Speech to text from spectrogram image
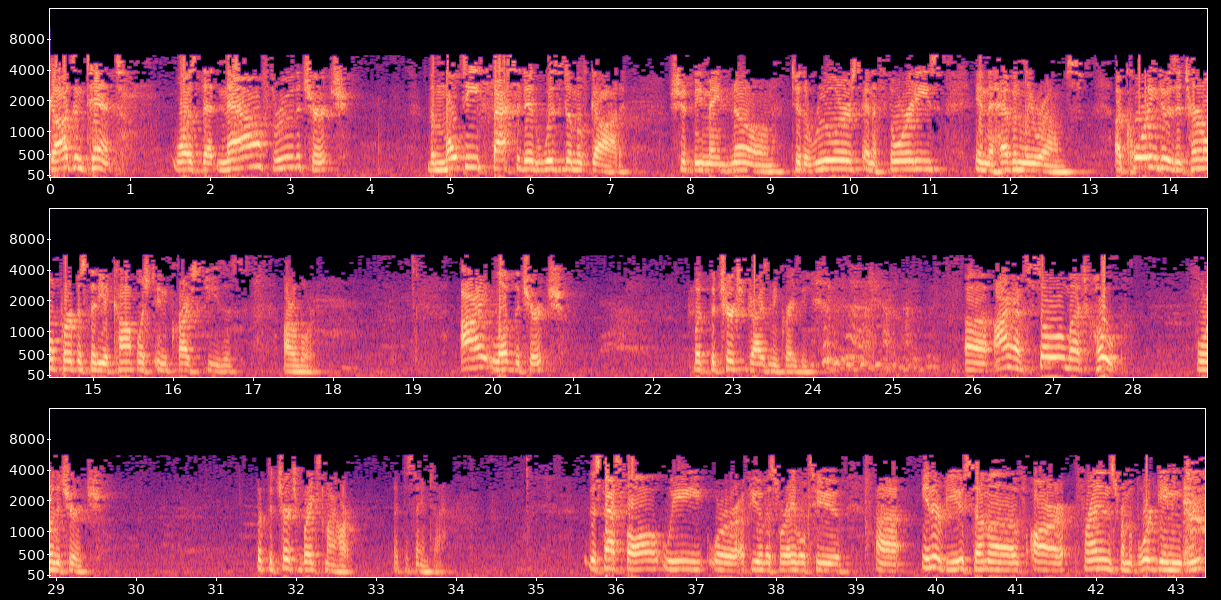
God's intent was that now, through the church, the multifaceted wisdom of God should be made known to the rulers and authorities in the heavenly realms, according to his eternal purpose that he accomplished in Christ Jesus our Lord. I love the church, but the church drives me crazy. Uh, I have so much hope for the church, but the church breaks my heart at the same time. This past fall, we were a few of us were able to uh, interview some of our friends from a board gaming group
